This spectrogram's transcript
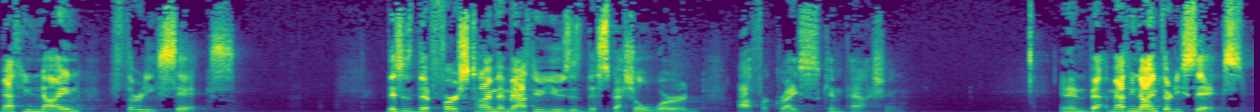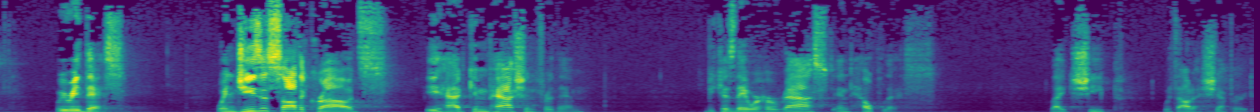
Matthew 9 36. This is the first time that Matthew uses this special word uh, for Christ's compassion. And in Matthew 9:36, we read this. When Jesus saw the crowds, he had compassion for them because they were harassed and helpless, like sheep without a shepherd.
